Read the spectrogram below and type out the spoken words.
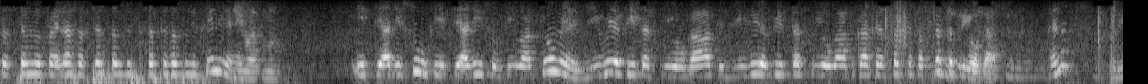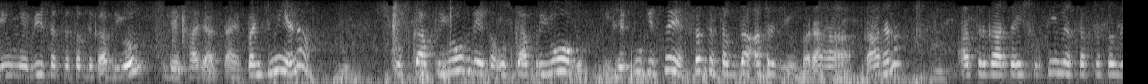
सत्यम में पहला सत्य शब्द सत्य शब्द किसके लिए इत्यादि, सुख इत्यादि श्रुति वाक्यों में जीवे अपनी तत्प्रयोगात जीवे अपनी तत्प्रयोगात का सत्य शब्द से प्रयोग है ना? जीव में भी सत्य शब्द का प्रयोग देखा जाता है। पंचमी है ना? उसका प्रयोग देखा, उसका प्रयोग हेतु किसने? सत्य शब्द अत्र जीव परा कहा था ना? अत्र का अर्थ श्रुति में सत्य शब्द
